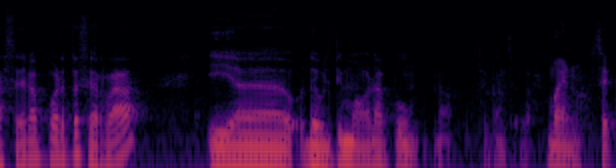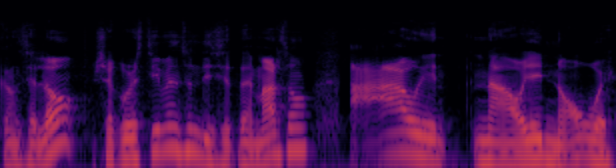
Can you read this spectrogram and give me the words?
hacer a puerta cerrada. Y ah, de última hora, pum. No, se canceló. Bueno, se canceló. Shakur Stevenson 17 de marzo. Ah, güey, Naoya no, güey.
